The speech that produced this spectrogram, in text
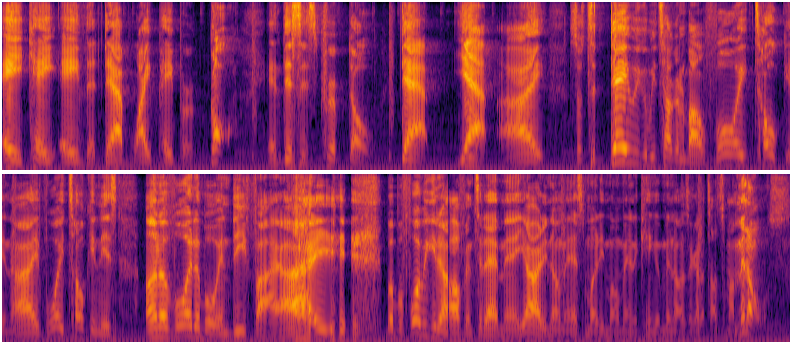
aka the dApp White Paper Gaw. And this is Crypto dApp Yap. Alright. So today we're gonna be talking about Void Token. Alright, Void Token is unavoidable in DeFi, alright? but before we get off into that, man, you all already know, man, it's Muddy Mo, man, the king of minnows. I gotta talk to my minnows.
